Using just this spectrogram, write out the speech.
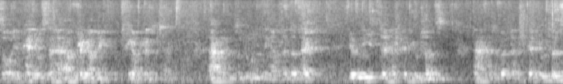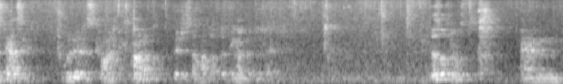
so you can use the uh, fingerprint, fingerprint attack. And to do the fingerprint attack, you need the hashcat utils, and with the hashcat utils, there's a tool that is called Expander. which is the heart of the fingerprint attack. This was used in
